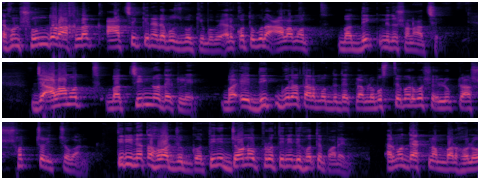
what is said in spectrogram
এখন সুন্দর আখলাক আছে কিনা এটা বুঝব কীভাবে? আর কতগুলো আলামত বা দিক নির্দেশনা আছে? যে আলামত বা চিহ্ন দেখলে বা এই দিকগুলো তার মধ্যে দেখলে আমরা বুঝতে পারব, সেই লোকটা সচ্চরিত্রবান। তিনি নেতা হওয়ার যোগ্য, তিনি জনপ্রতিনিধি হতে পারেন। এর মধ্যে এক নম্বর হলো,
